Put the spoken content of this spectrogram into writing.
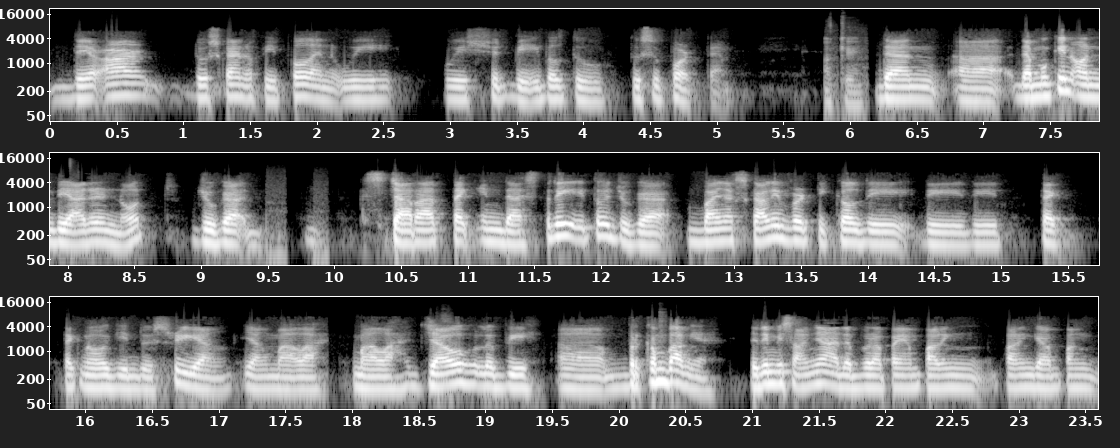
there are those kind of people and we we should be able to to support them. Oke. Okay. Dan uh, dan mungkin on the other note juga secara tech industry itu juga banyak sekali vertical di di di tech teknologi industri yang yang malah malah jauh lebih uh, berkembang ya. Jadi misalnya ada beberapa yang paling paling gampang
